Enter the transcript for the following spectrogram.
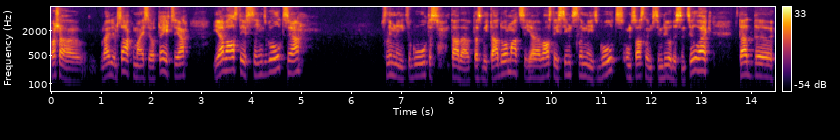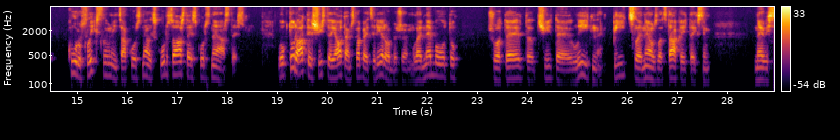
Pašā raidījuma sākumā es jau teicu, jā, ja valstī ir simts gultas, jā, slimnīcu gultas. Tādā, tas bija tā domāts. Ja valstī ir 100 slimnīcu gultas un saslims 120 cilvēki, tad uh, kurus liks slimnīcā, kurus neliks, kurus ārstēs, kurus neārstēs. Lūk, tur ir šis jautājums, kāpēc ir ierobežojumi, lai nebūtu šo te, šī te līkne, pīķis, lai neuzlēc tā, ka, teiksim, nevis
